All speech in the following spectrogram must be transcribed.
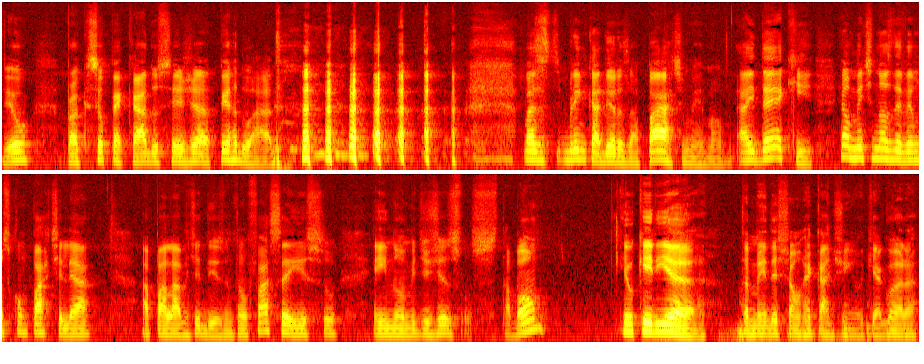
viu? Para que o seu pecado seja perdoado. Mas brincadeiras à parte, meu irmão, a ideia é que realmente nós devemos compartilhar a palavra de Deus. Então faça isso em nome de Jesus, tá bom? Eu queria também deixar um recadinho aqui agora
